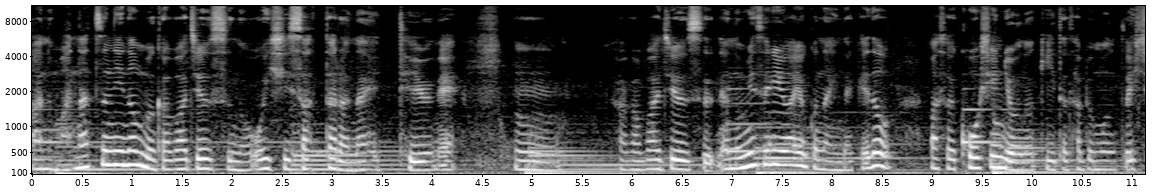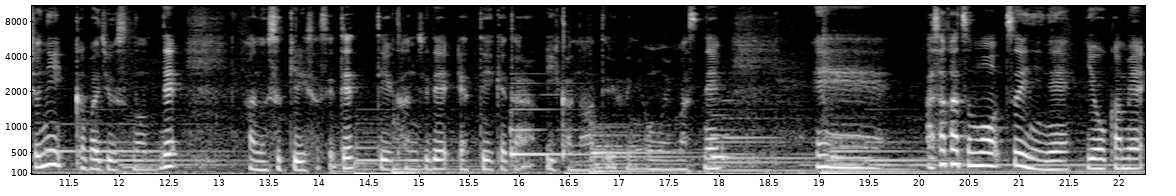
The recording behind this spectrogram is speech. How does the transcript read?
あの真夏に飲むガバジュースの美味しさったらないっていうね。うん。ガバジュース。飲み過ぎは良くないんだけど、まあ、そういう香辛料の効いた食べ物と一緒にガバジュース飲んであのすっきりさせてっていう感じでやっていけたらいいかなというふうに思いますね。えー、朝活もついにね8日目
